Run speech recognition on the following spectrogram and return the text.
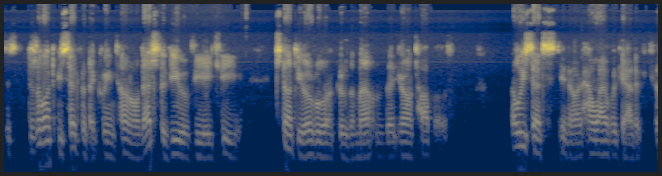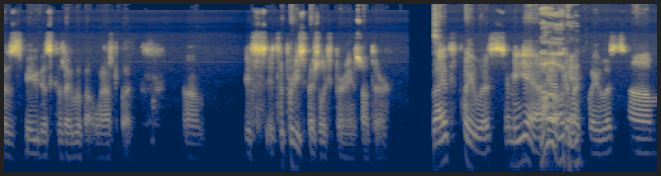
just, there's a lot to be said for that green tunnel. That's the view of the AT. It's not the overlook of the mountain that you're on top of at least that's you know how I look at it because maybe that's because I live out west, but um, it's it's a pretty special experience out there. I have playlists. I mean, yeah, I mean, oh, okay. got my playlists, um,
